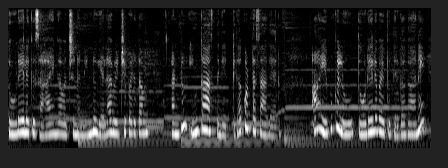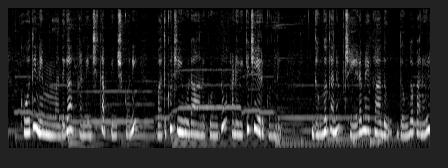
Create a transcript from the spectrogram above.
తోడేలుకి సహాయంగా వచ్చిన నిన్ను ఎలా విడిచిపెడతాం? అంటూ ఇంకాస్త గట్టిగా కొట్టసాగారు. ఆ యువకులు తోడేలు వైపు తిరగగానే కోతి నెమ్మదిగా అక్కడి నుంచి తప్పించుకొని బతుకు జీవుడా అనుకుంటూ అడవికి చేరుకుంది. దొంగతనం చేయడమే కాదు దొంగ పనులు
